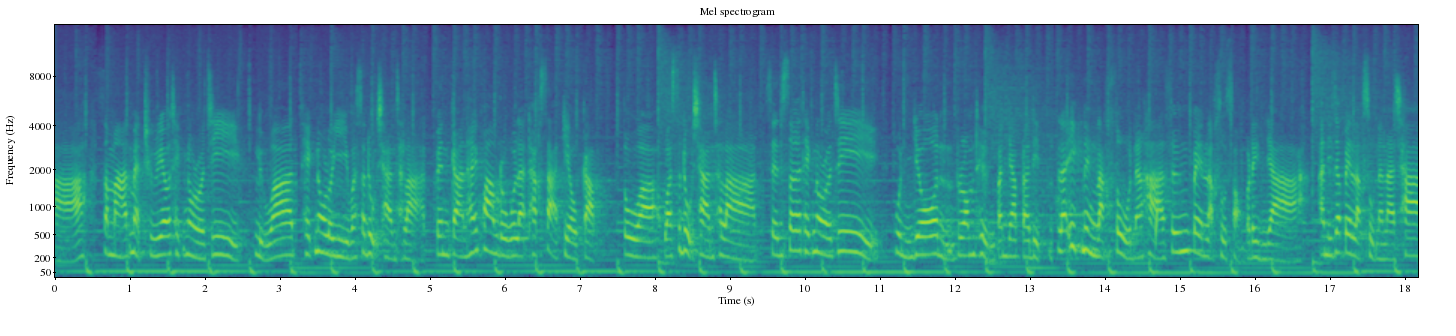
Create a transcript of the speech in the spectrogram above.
า Smart Material Technology หรือว่าเทคโนโลยีวัสดุชาญฉลาด เป็นการให้ความรู้และทักษะเกี่ยวกับตัววัสดุชาญฉลาด เซนเซอร์เทคโนโลยี หุ่นยนต์ รวมถึงปัญญาประดิษฐ์ และอีกหนึ่งหลักสูตรนะคะ ซึ่งเป็นหลักสูตร 2 ปริญญา อันนี้จะเป็นหลักสูตรนานาชา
